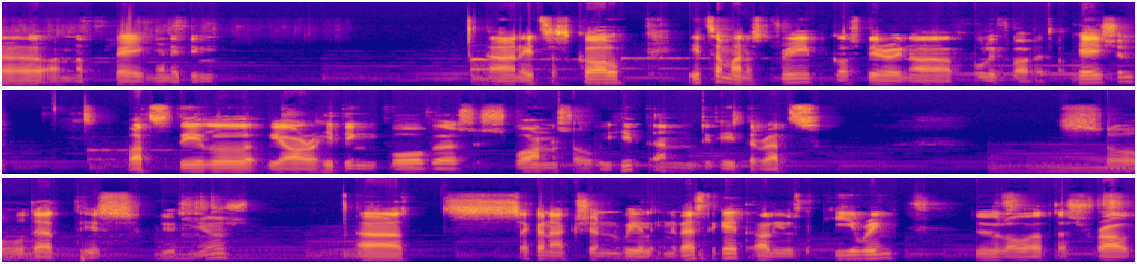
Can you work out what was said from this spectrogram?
uh, I'm not playing anything and it's a skull. It's a minus 3 because we're in a fully flooded location. but still we are hitting 4 versus 1, so we hit and defeat the rats. So that is good news. Uh, second action, we'll investigate. I'll use the keyring to lower the shroud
